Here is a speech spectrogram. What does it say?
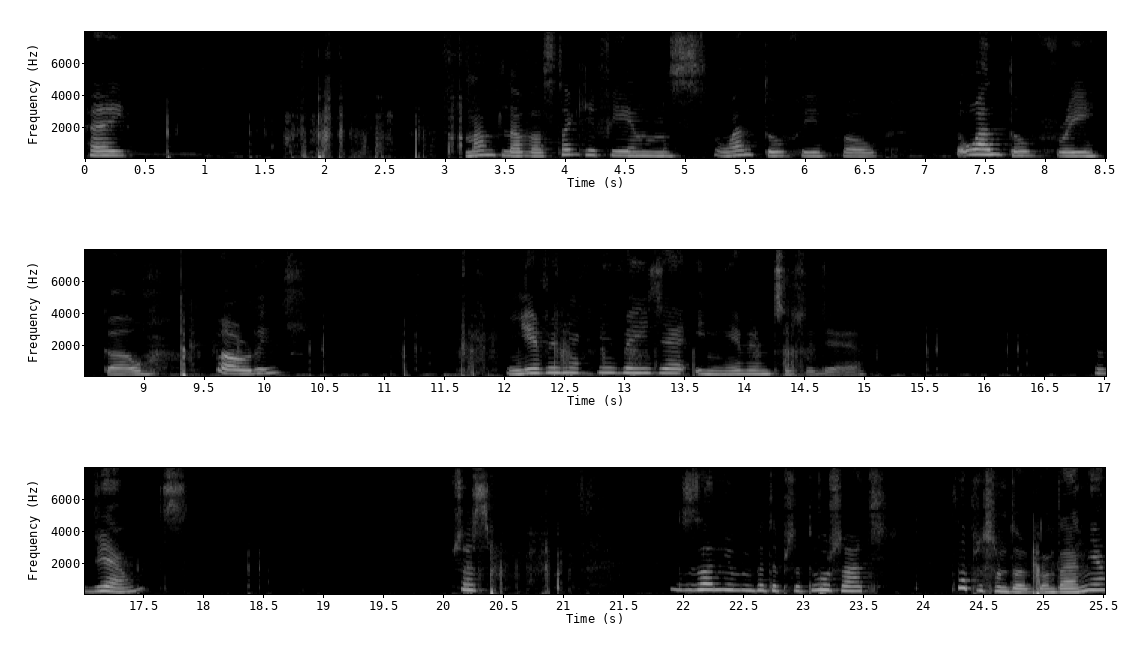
Hej. Mam dla was taki film z 1, 2, 3, 4. 1, 2, 3, go. Polish. Nie wiem jak mi wyjdzie i nie wiem co się dzieje. Więc przez zanim będę przedłużać, zapraszam do oglądania.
